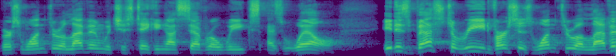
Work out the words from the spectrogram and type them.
verse 1 through 11, which is taking us several weeks as well. It is best to read verses 1 through 11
